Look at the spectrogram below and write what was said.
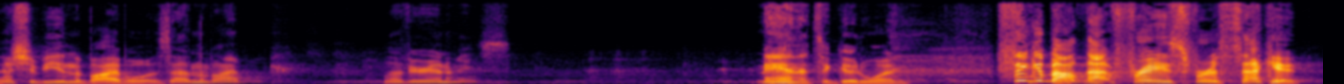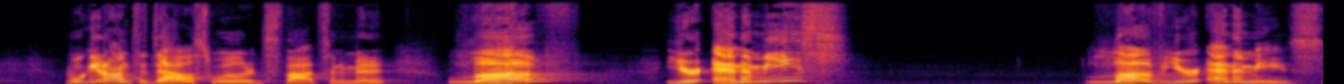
That should be in the Bible. Is that in the Bible? Love your enemies? Man, that's a good one. Think about that phrase for a second. We'll get on to Dallas Willard's thoughts in a minute. Love your enemies? Love your enemies.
